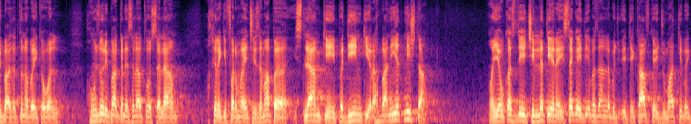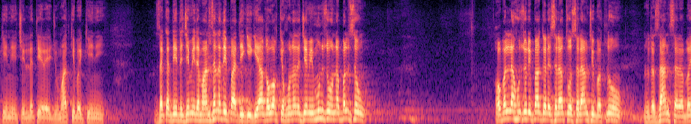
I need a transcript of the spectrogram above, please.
عبادتونه به کول حضور پاک علیه الصلاۃ والسلام اخره کې فرمایي چې زما په اسلام کې په دین کې رهبانیت نشته یو کس دی چله تیره ایسته کوي دی به ځان له اعتکاف کوي جماعت کې به کینی چله تیره جماعت کې به کینی ځکه دی د جمعې د مانځه نه دی پاتې کیږي هغه وخت کې خو نه د جمعې منځو نه بل سو او بل حضور پاک علیه الصلاۃ والسلام چې بتلو نو د ځان سره به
